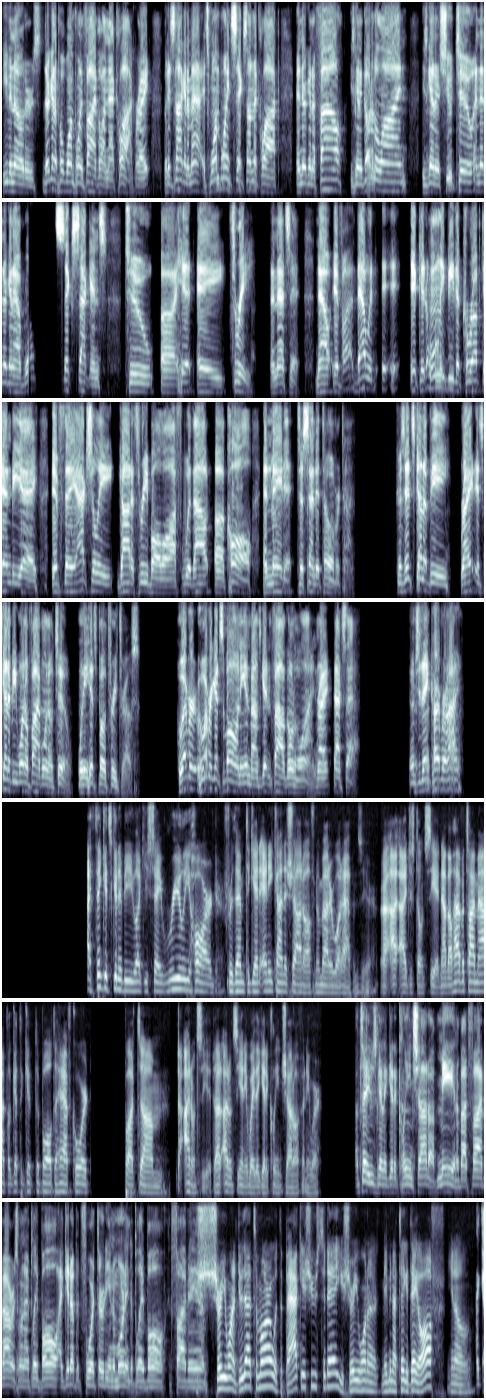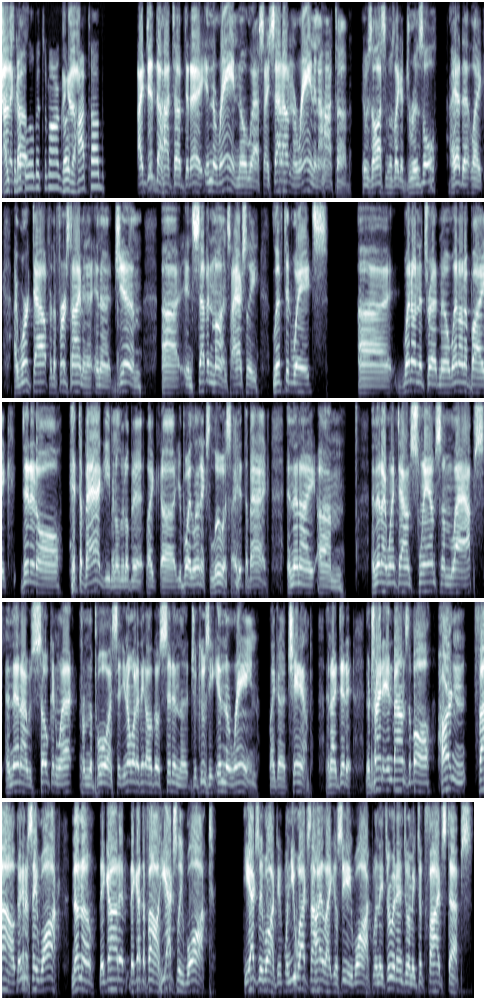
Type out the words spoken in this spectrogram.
Even though there's they're gonna put 1.5 on that clock, right? But it's not gonna matter. It's 1.6 on the clock, and they're gonna foul. He's gonna go to the line. He's gonna shoot two, and then they're gonna have one six seconds to uh, hit a three, and that's it. Now, if I, that would it, it could only be the corrupt NBA if they actually got a three ball off without a call and made it to send it to overtime. Because it's going to be, right? It's going to be 105, 102 when he hits both free throws. Whoever whoever gets the ball on the inbounds getting fouled going to the line, right? That's that. Don't you think, Carver High? I think it's going to be, like you say, really hard for them to get any kind of shot off, no matter what happens here. I, I just don't see it. Now they'll have a timeout. They'll get to get the ball to half court, but um, I don't see it. I, I don't see any way they get a clean shot off anywhere. I'll tell you who's going to get a clean shot off me in about five hours when I play ball. I get up at 4:30 in the morning to play ball at 5 a.m. Sure, you want to do that tomorrow with the back issues today? You sure you want to maybe not take a day off? You know, I gotta ice it go. up a little bit tomorrow. Go to the hot tub. I did the hot tub today in the rain, no less. I sat out in the rain in a hot tub. It was awesome. It was like a drizzle. I had that like I worked out for the first time in a in a gym uh, in seven months. I actually lifted weights, uh, went on the treadmill, went on a bike, did it all, hit the bag even a little bit, like uh, your boy Lennox Lewis. I hit the bag, and then I um, and then I went down, swam some laps, and then I was soaking wet from the pool. I said, you know what? I think I'll go sit in the jacuzzi in the rain like a champ. And I did it. They're trying to inbounds the ball. Harden fouled. They're to say walk. No, no, they got it. They got the foul. He actually walked. He actually walked. When you watch the highlight, you'll see he walked. When they threw it into him, he took five steps.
